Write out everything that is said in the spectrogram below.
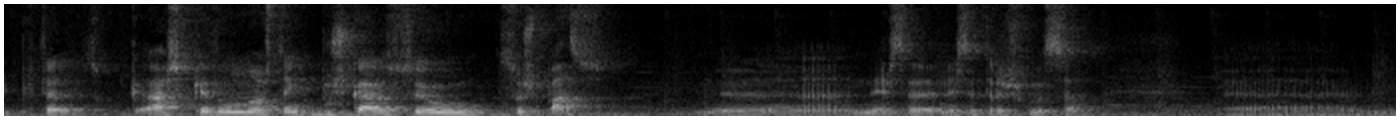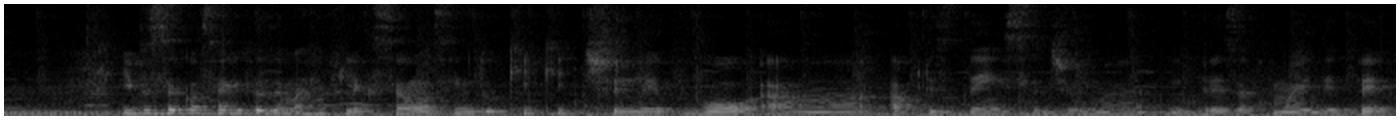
E portanto, acho que cada um de nós tem que buscar o seu, o seu espaço uh, nesta, nesta transformação. Uh, e você consegue fazer uma reflexão assim do que, que te levou à, à presidência de uma empresa como a EDP?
